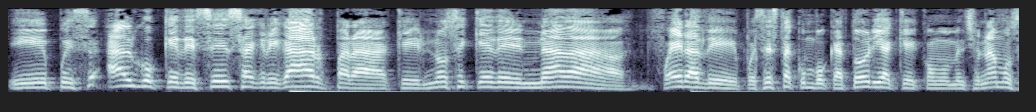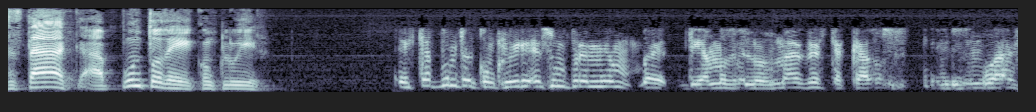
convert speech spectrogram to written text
eh, pues algo que desees agregar para que no se quede nada fuera de pues esta convocatoria que como mencionamos está a punto de concluir. Está a punto de concluir, es un premio, eh, digamos, de los más destacados en lenguas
